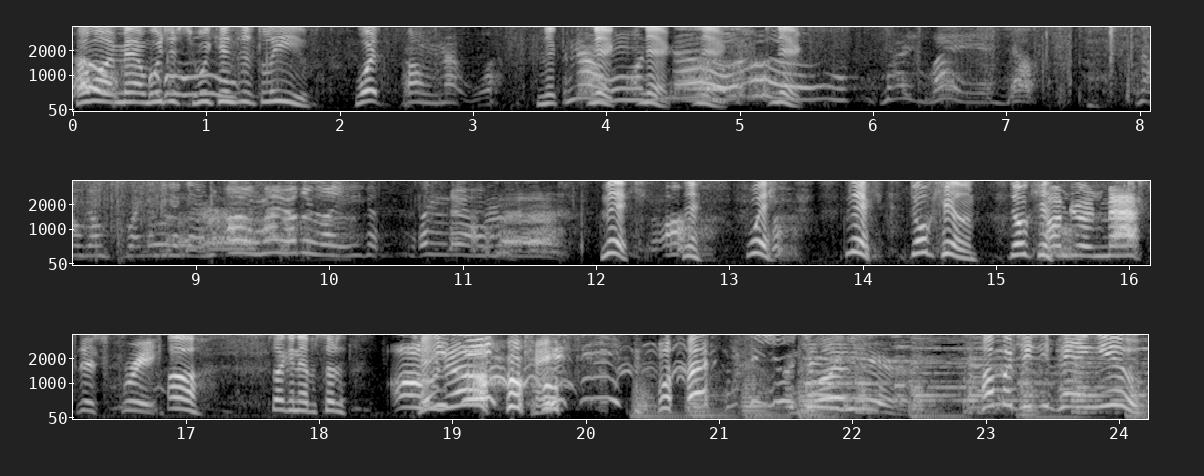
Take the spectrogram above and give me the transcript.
come on, man. We just we can just leave. What? Oh no. Nick, No, Nick, Nick, no. Nick, Nick. My leg. No, don't swing at me again. Oh, my other leg. No. Nick, Nick, wait, Nick, don't kill him. Don't kill him. Time him. to unmask this freak! Oh, second episode. Oh no! Casey? What? What are you doing here? How much is he paying you?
